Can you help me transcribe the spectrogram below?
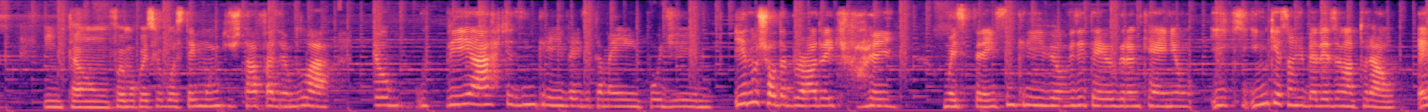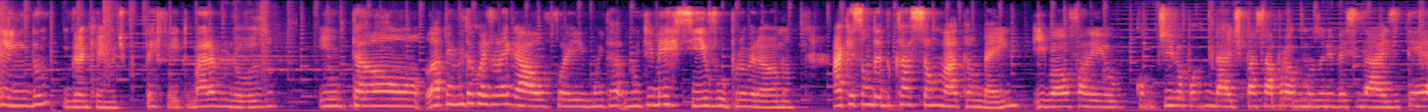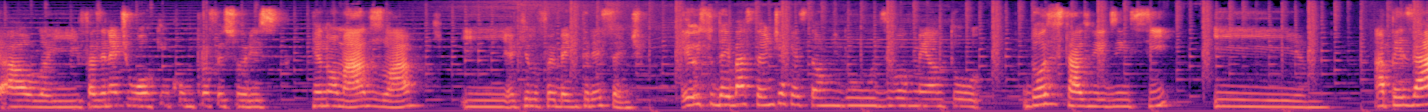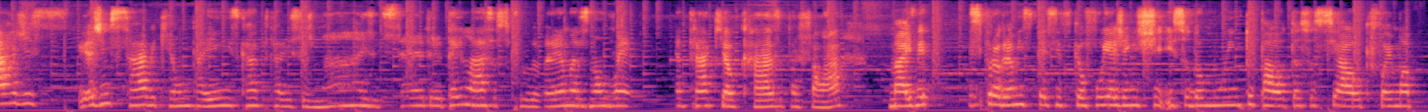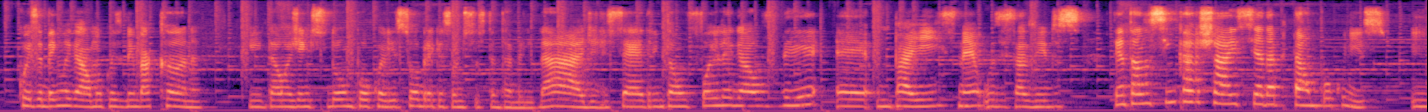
Então, foi uma coisa que eu gostei muito de estar fazendo lá. Eu vi artes incríveis e também pude ir no show da Broadway, que foi uma experiência incrível. Visitei o Grand Canyon e que, em questão de beleza natural, é lindo. O Grand Canyon, tipo, perfeito, maravilhoso. Então, lá tem muita coisa legal. Foi muita, muito imersivo o programa. A questão da educação lá também, igual eu falei, eu tive a oportunidade de passar por algumas universidades e ter aula e fazer networking com professores renomados lá, e aquilo foi bem interessante. Eu estudei bastante a questão do desenvolvimento dos Estados Unidos em si, e apesar de a gente sabe que é um país capitalista demais, etc. Tem lá seus problemas, não vou entrar aqui ao caso para falar, mas esse programa específico que eu fui, a gente estudou muito pauta social, que foi uma coisa bem legal, uma coisa bem bacana. Então a gente estudou um pouco ali sobre a questão de sustentabilidade, etc. Então foi legal ver é, um país, né, os Estados Unidos, tentando se encaixar e se adaptar um pouco nisso. E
